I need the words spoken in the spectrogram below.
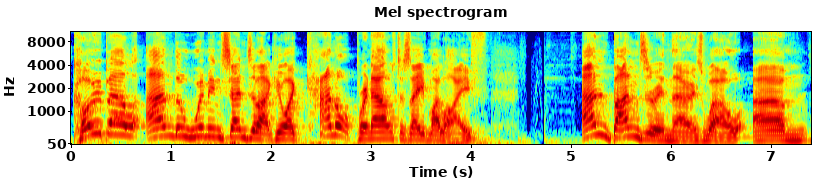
Kobel and the women's centre back, who I cannot pronounce to save my life. And Banza in there as well. Um,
